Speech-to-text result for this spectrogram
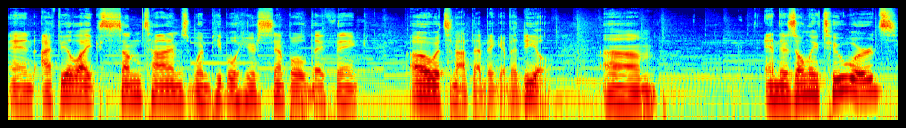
and I feel like sometimes when people hear simple, they think, oh, it's not that big of a deal. Um, and there's only two words.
